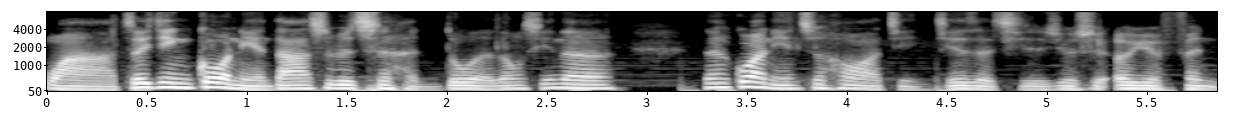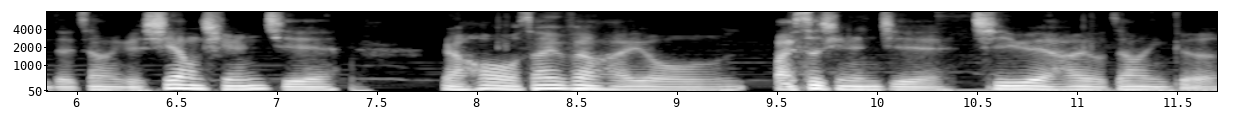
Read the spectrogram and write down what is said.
哇，最近过年大家是不是吃很多的东西呢？那过完年之后啊，紧接着其实就是二月份的这样一个西洋情人节，然后三月份还有白色情人节，七月还有这样一个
